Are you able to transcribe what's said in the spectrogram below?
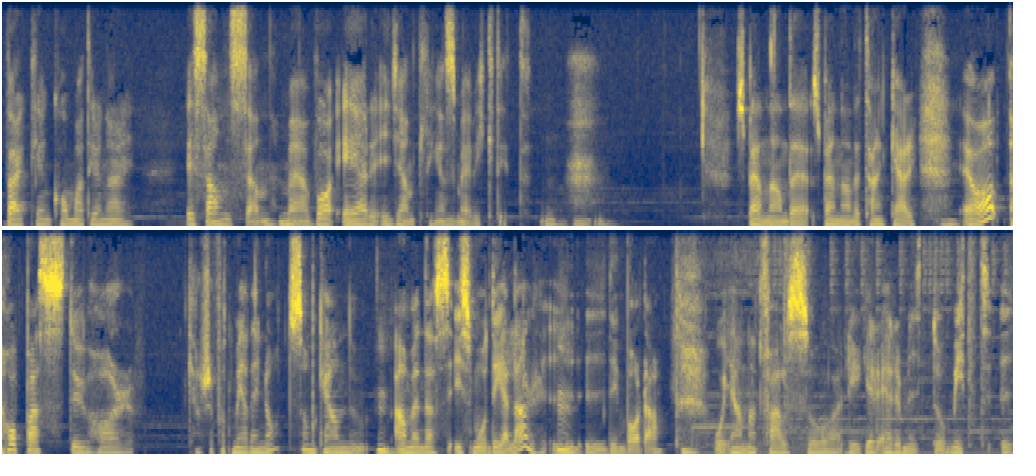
verkligen komma till den här essensen med vad är det egentligen som är viktigt. Spännande, spännande tankar. Mm. Ja, hoppas du har kanske fått med dig något som kan Mm. användas i små delar i, i din vardag. Och i annat fall så ligger Eremito mitt i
